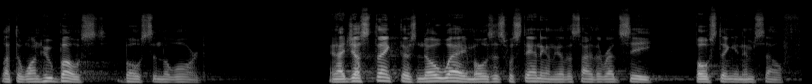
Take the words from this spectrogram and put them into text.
let the one who boasts boast in the Lord. And I just think there's no way Moses was standing on the other side of the Red Sea boasting in himself.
